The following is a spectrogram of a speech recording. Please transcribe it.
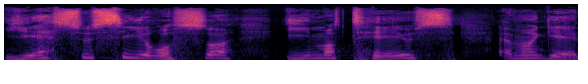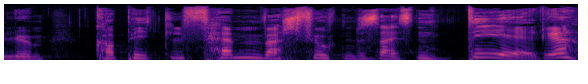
Jesus sier også i Matteus evangelium kapittel 5 vers 14-16 Dere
